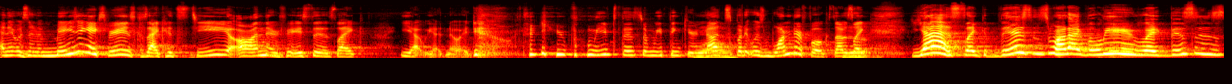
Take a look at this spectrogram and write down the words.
And it was an amazing experience because i could see on their faces like yeah we had no idea that you believed this and we think you're nuts. But it was wonderful because i was Yeah. like yes like this is what i believe like this is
